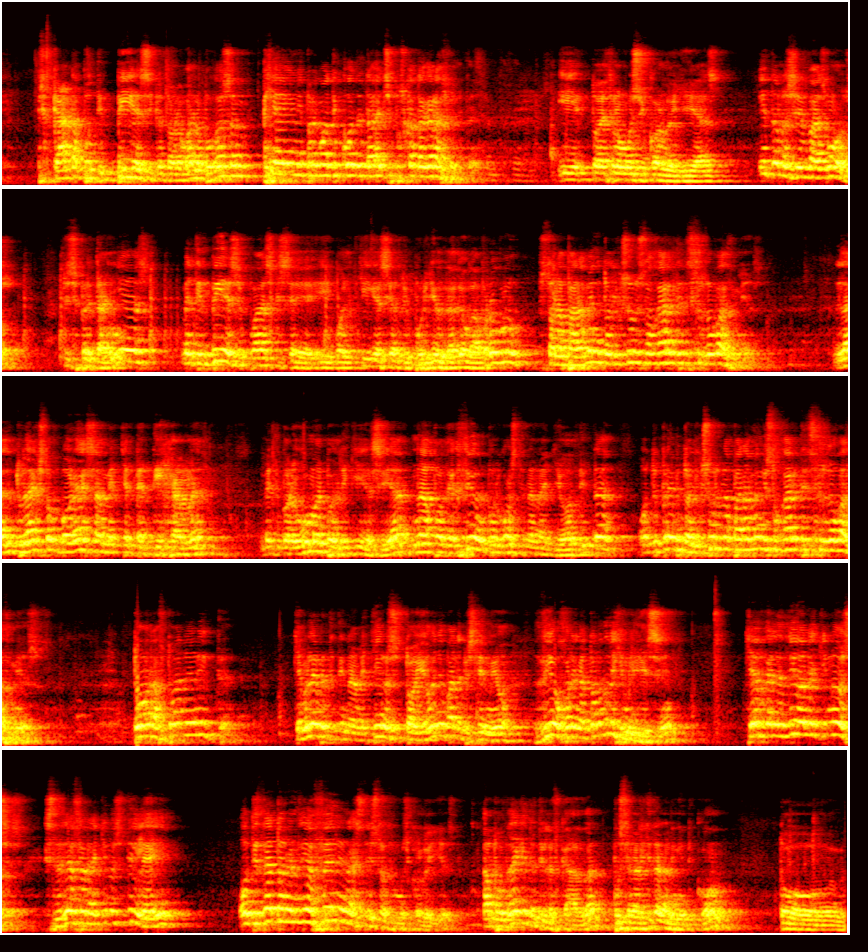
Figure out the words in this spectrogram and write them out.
κάτω από την πίεση και τον αγώνα που δώσαν, ποια είναι η πραγματικότητα έτσι όπω καταγράφεται. Η, το εθνομουσικολογία ήταν ο συμβασμός της Βρετανίας με την πίεση που άσκησε η πολιτική ηγεσία του Υπουργείου, δηλαδή ο Γαβρόγλου, στο να παραμένει το Λιξούρι στο χάρτη της τριτοβάθμιας. Δηλαδή, τουλάχιστον μπορέσαμε και πετύχαμε με την προηγούμενη πολιτική ηγεσία να αποδεχθεί ο Υπουργός την αναγκαιότητα ότι πρέπει το Λιξούρι να παραμένει στο χάρτη της τριτοβάθμιας. Τώρα αυτό αναιρείται. Και βλέπετε την ανακοίνωση, το Ιόνιο Πανεπιστήμιο, δύο χρόνια τώρα δεν έχει μιλήσει και έβγαλε δύο ανακοινώσεις. Στη δεύτερη ανακοίνωση τι λέει, ότι δεν τον ενδιαφέρει να στήσει το μουσικολογία. Αποδέχεται τη Λευκάδα, που στην αρχή ήταν αρνητικό, το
